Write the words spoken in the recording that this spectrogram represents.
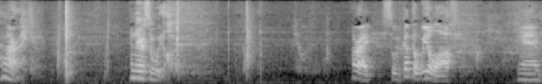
All right. And there's the wheel. All right, so we've got the wheel off. And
